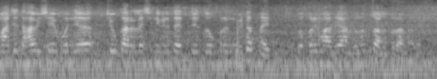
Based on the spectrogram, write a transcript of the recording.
माझे दहा विषय वन्यजीव कार्यालयाशी निगडीत आहेत ते जोपर्यंत मिटत नाहीत तोपर्यंत माझे आंदोलन चालूच राहणार आहे.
